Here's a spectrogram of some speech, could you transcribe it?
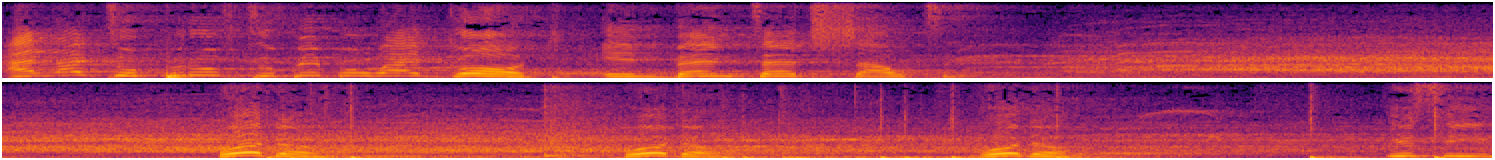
I like to prove to people why God invented shouting. Hold on. Hold on. Hold on. You see,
